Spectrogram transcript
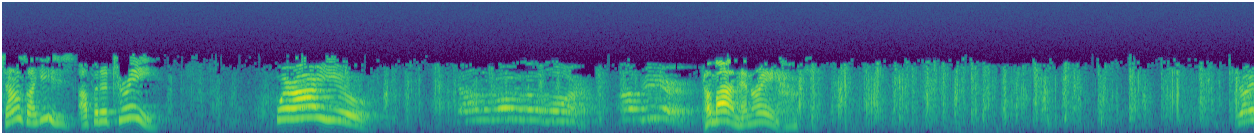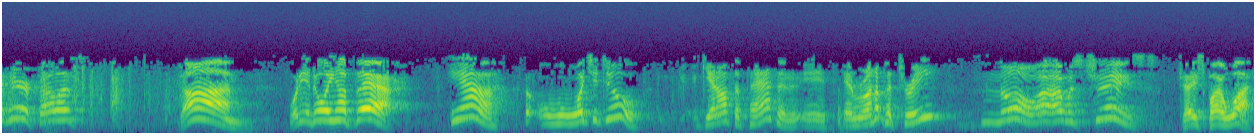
Sounds like he's up in a tree. Where are you? Down the road a little more. Up here. Come on, Henry. Right here, fellas. Don, what are you doing up there? Yeah. What'd you do? Get off the path and, and, and run up a tree? No, I, I was chased. Chased by what?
